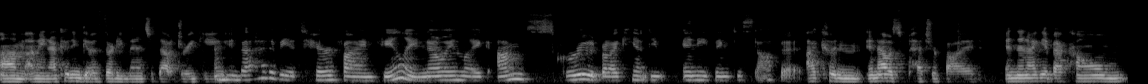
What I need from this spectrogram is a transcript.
Um, I mean, I couldn't go 30 minutes without drinking. I mean, that had to be a terrifying feeling, knowing like I'm screwed, but I can't do anything to stop it. I couldn't, and I was petrified. And then I get back home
